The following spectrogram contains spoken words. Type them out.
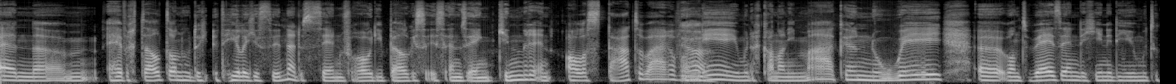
En ehm, hij vertelt dan hoe de, het hele gezin, hè, dus zijn vrouw die Belgische is en zijn kinderen in alle staten waren van Ja. nee, je moeder kan dat niet maken, no way. Eh, want wij zijn degene die je moeten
